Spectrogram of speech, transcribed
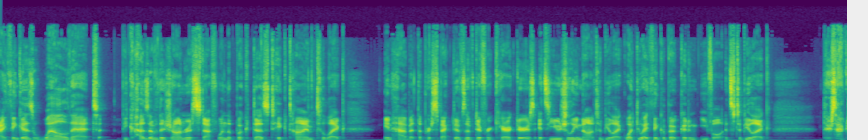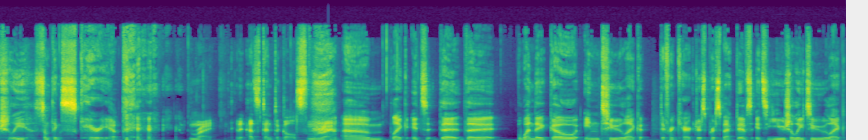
I think as well that because of the genre stuff when the book does take time to like inhabit the perspectives of different characters, it's usually not to be like what do I think about good and evil? It's to be like there's actually something scary out there Right. and it has tentacles Right. um like it's the the when they go into like different characters perspectives it's usually to like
